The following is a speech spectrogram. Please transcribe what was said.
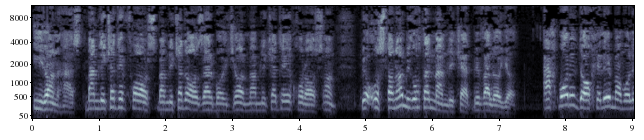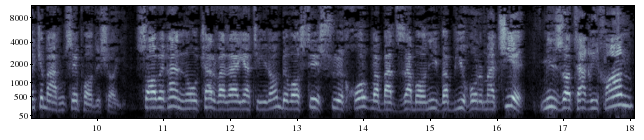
ایران هست. مملکت فارس مملکت آذربایجان مملکت خراسان. به استانها می‌گفتن مملکت به ولایات. اخبار داخله ممالک محروسه پادشاهی. سابقا نوکر و رعیت ایران به واسطه سوء خلق و بدزبانی و بیحرمتی میرزا تقیخان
